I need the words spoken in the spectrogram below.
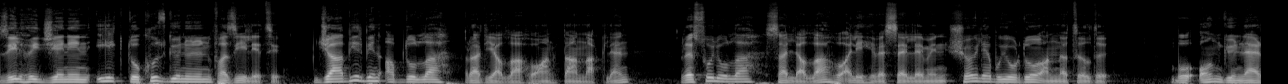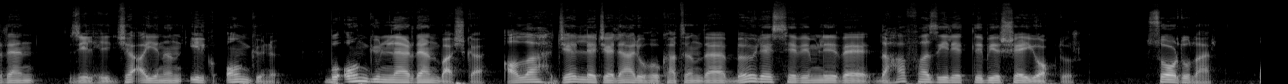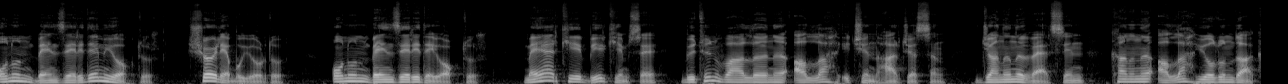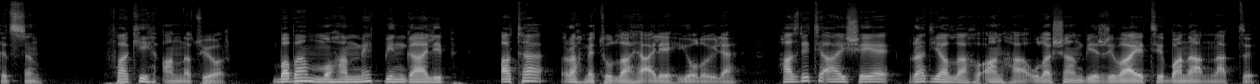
Zilhicce'nin ilk dokuz gününün fazileti. Cabir bin Abdullah radıyallahu anh'dan naklen, Resulullah sallallahu aleyhi ve sellemin şöyle buyurduğu anlatıldı. Bu on günlerden Zilhicce ayının ilk on günü. Bu on günlerden başka Allah Celle Celaluhu katında böyle sevimli ve daha faziletli bir şey yoktur. Sordular, onun benzeri de mi yoktur? Şöyle buyurdu, onun benzeri de yoktur. Meğer ki bir kimse bütün varlığını Allah için harcasın, canını versin, kanını Allah yolunda akıtsın. Fakih anlatıyor. Babam Muhammed bin Galip, ata rahmetullahi aleyh yoluyla, Hazreti Ayşe'ye radiyallahu anha ulaşan bir rivayeti bana anlattı.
